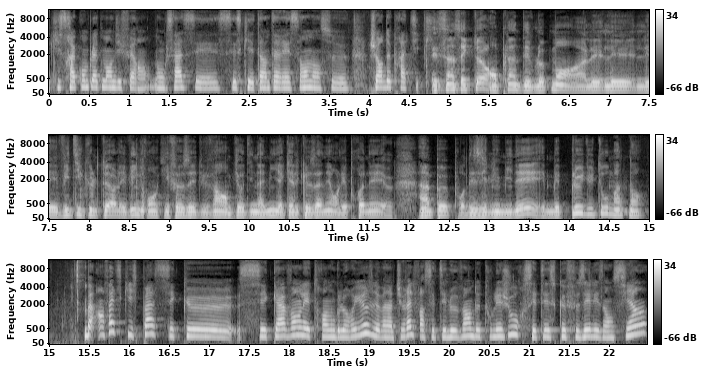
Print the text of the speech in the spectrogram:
qui sera complètement différent. Donc ça, c'est c'est ce qui est intéressant dans ce genre de pratique. Et c'est un secteur en plein développement. Hein. Les, les viticulteurs, les vignerons qui faisaient du vin en biodynamie il y a quelques années, on les prenait un peu pour des illuminés, mais plus du tout maintenant. Bah, en fait, ce qui se passe, c'est que c'est qu'avant les Trente Glorieuses, le vin naturel, enfin, c'était le vin de tous les jours. C'était ce que faisaient les anciens.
